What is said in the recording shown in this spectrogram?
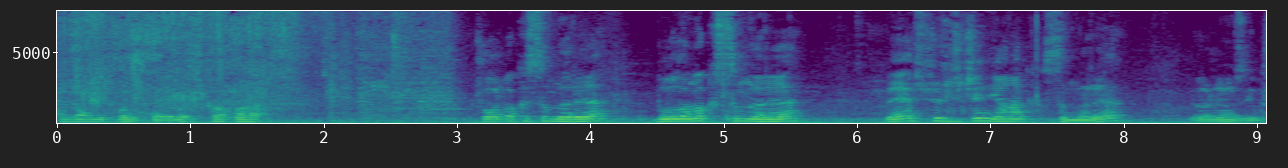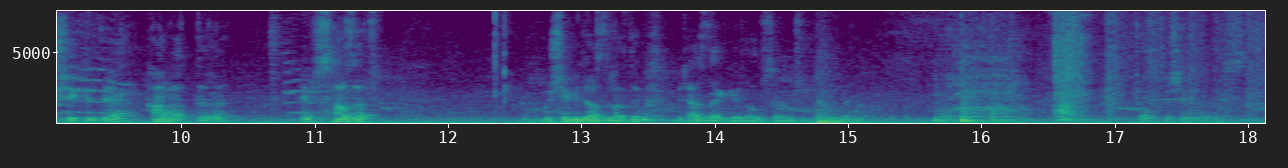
kullandık balıklarımız. Kafa, çorba kısımları, buğulama kısımları ve süs için yanak kısımları. Gördüğünüz gibi bu şekilde kanatları. Hepsi hazır. Bu şekilde hazırladık. Biraz daha geri cümlemde. Çok teşekkür ederiz.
